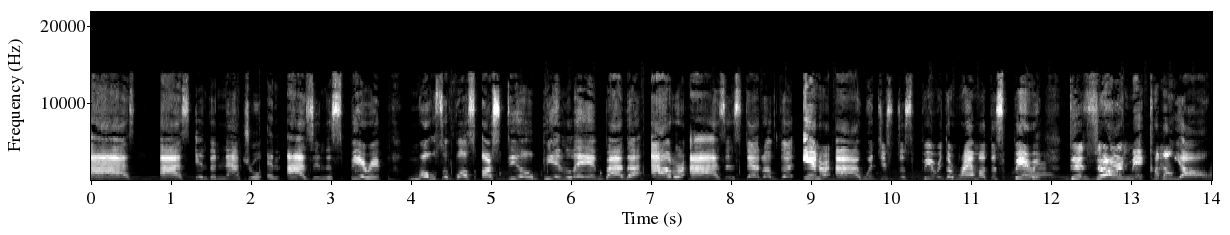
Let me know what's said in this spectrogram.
eyes eyes in the natural and eyes in the spirit, most of us are still being led by the outer eyes instead of the inner eye, which is the spirit, the realm of the spirit. Discernment. Come on, y'all.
